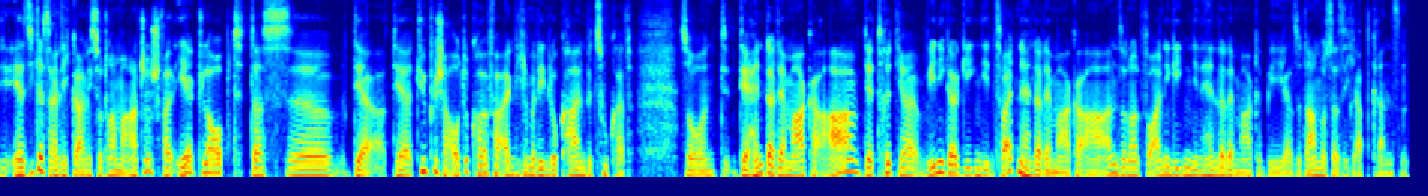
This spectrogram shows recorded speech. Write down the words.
er sieht das eigentlich gar nicht so dramatisch, weil er glaubt, dass äh, der, der typische Autokäufer eigentlich immer den lokalen Bezug hat. So, und der Händler der Marke A, der tritt ja weniger gegen den zweiten Händler der Marke A an, sondern vor allen Dingen gegen den Händler der Marke B. Also da muss er sich abgrenzen.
